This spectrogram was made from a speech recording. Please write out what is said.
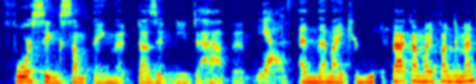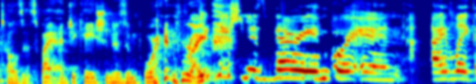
forcing something that doesn't need to happen. Yes. And then I can lean back on my fundamentals. That's why education is important, right? Education is very important. I like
